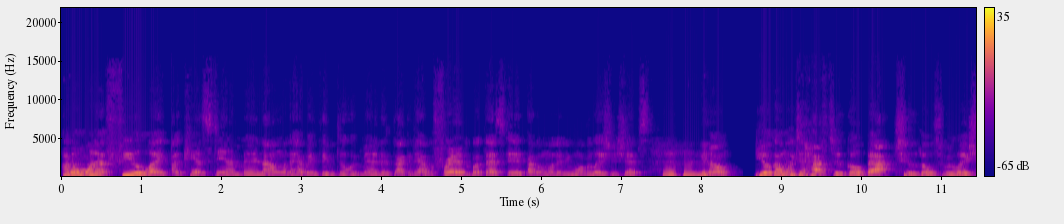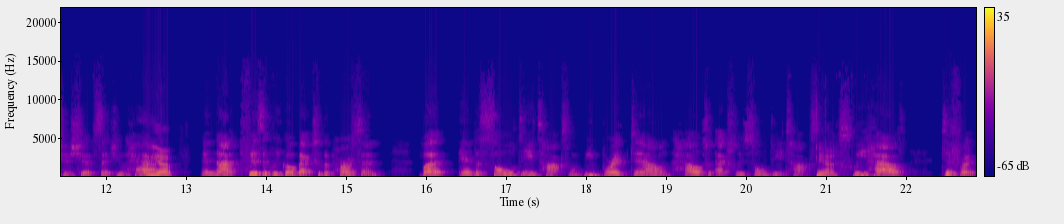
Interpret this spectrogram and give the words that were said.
I don't want to feel like I can't stand men. I don't want to have anything to do with men. I can have a friend, but that's it. I don't want any more relationships. Mm-hmm. You know, you're going to have to go back to those relationships that you have. Yep. And not physically go back to the person, but in the soul detox, when we break down how to actually soul detox, yes, we have different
